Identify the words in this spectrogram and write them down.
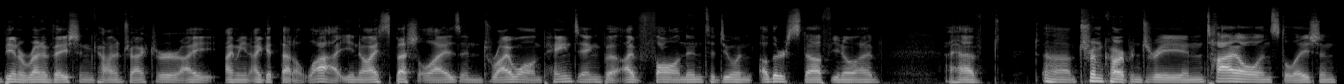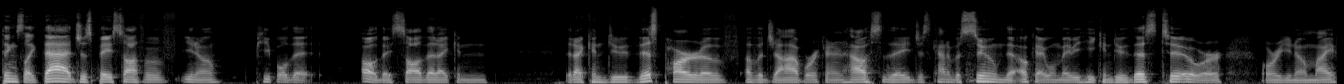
being a renovation contractor, I I mean, I get that a lot. You know, I specialize in drywall and painting, but I've fallen into doing other stuff. You know, I've I have um, trim carpentry and tile installation, things like that, just based off of you know people that oh they saw that I can that I can do this part of of a job working in a house. So they just kind of assume that okay, well maybe he can do this too, or or you know my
